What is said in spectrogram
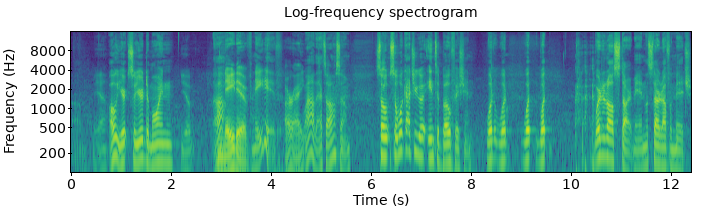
Um, yeah. Oh, you're so you're Des Moines Yep. oh, Native. native. All right. Wow, that's awesome. So so what got you into bow fishing? What what what what? Where did it all start, man? Let's start it off with Mitch.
